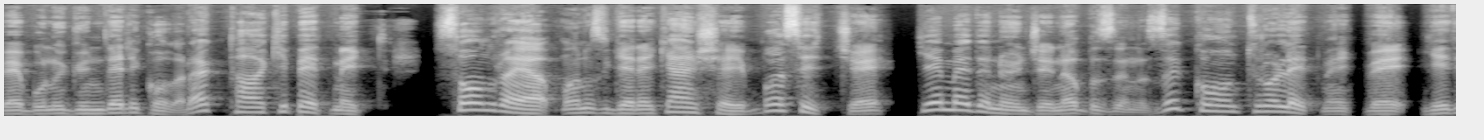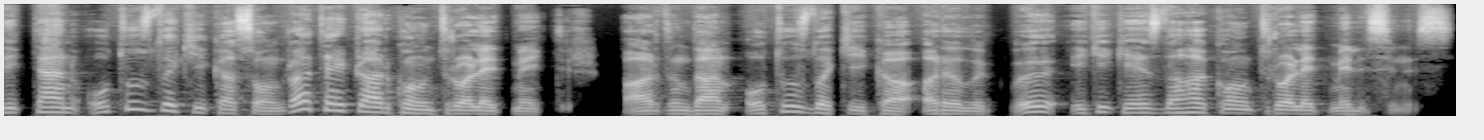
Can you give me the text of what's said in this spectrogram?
ve bunu gündelik olarak takip etmektir. Sonra yapmanız gereken şey basitçe yemeden önce nabızınızı kontrol etmek ve yedikten 30 dakika sonra tekrar kontrol etmektir. Ardından 30 dakika aralıklı iki kez daha kontrol etmelisiniz.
